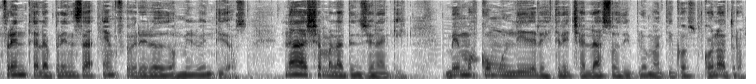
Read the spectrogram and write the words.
frente a la prensa en febrero de 2022. Nada llama la atención aquí. Vemos cómo un líder estrecha lazos diplomáticos con otro.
